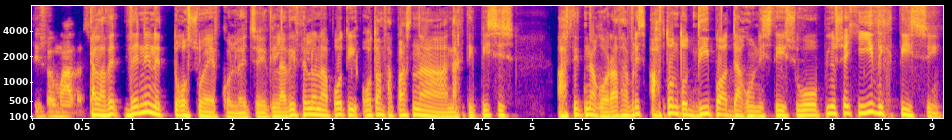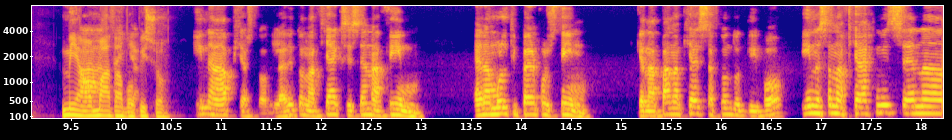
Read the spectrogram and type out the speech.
της ομάδας. Καλά, δεν είναι τόσο εύκολο έτσι. Δηλαδή, θέλω να πω ότι όταν θα πας να, να χτυπήσεις αυτή την αγορά, θα βρεις αυτόν τον τύπο ανταγωνιστή σου, ο οποίος έχει ήδη χτίσει μια Α, ομάδα από πίσω. Είναι άπιαστο. Δηλαδή, το να φτιάξεις ένα theme ένα multi-purpose theme και να πάει να πιάσεις αυτόν τον τύπο είναι σαν να φτιάχνεις ένα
